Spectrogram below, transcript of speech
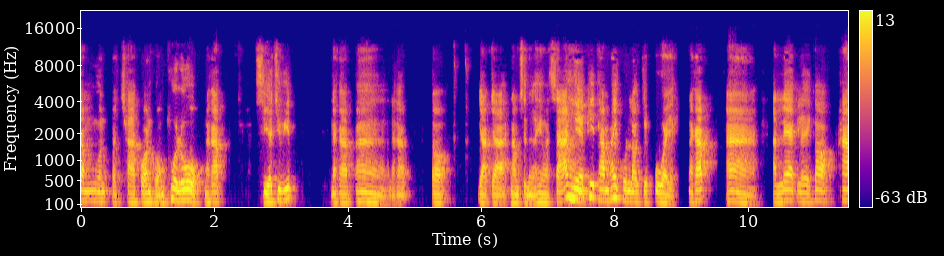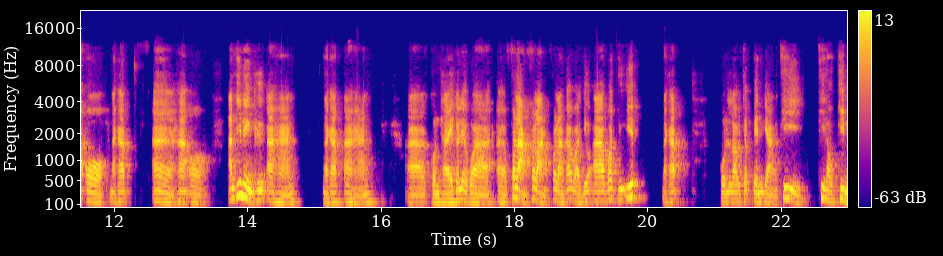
จำนวนประชากรของทั่วโลกนะครับ เสียชีวิตนะครับอ่านะครับ ก็อยากจะนำเสนอให้ว่าสาเหตุที่ทำให้คนเราเจ็บป่วยนะครับอ่าอันแรกเลยก็ 5อนะครับอ่า5ออันที่หนึ่งคืออาหารนะครับ อาหารอ่าคนไทยเขาเรียกว่าเอ่อฝรั่งฝรั่งฝรั่งเขาว่า you are what you eat นะครับ คนเราจะเป็นอย่างที่ที่เรากิน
